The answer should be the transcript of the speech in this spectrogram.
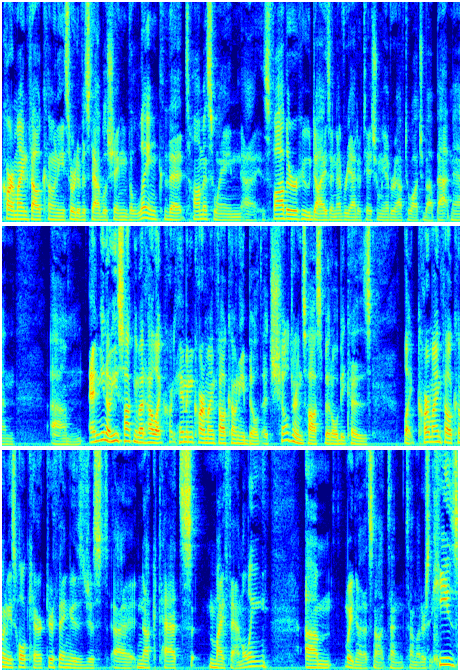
Carmine Falcone sort of establishing the link that Thomas Wayne, uh, his father, who dies in every adaptation we ever have to watch about Batman. Um, and you know, he's talking about how like him and Carmine Falcone built a children's hospital because. Like Carmine Falcone's whole character thing is just uh, Nuck Tats, my family, Um, wait, no, that's not 10, 10 letters. He's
